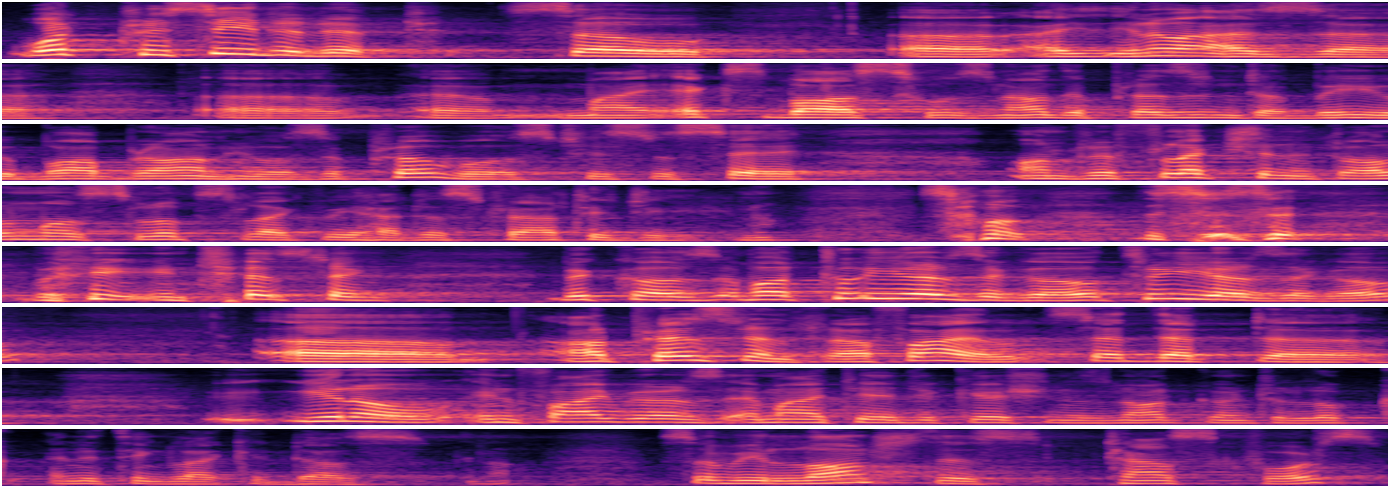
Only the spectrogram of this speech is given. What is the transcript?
What preceded it? So, uh, I, you know, as uh, uh, uh my ex-boss, who's now the president of BU, Bob Brown, who was a provost, used to say, on reflection, it almost looks like we had a strategy. You know? So this is very interesting because about two years ago, three years ago, uh, our president, Rafael, said that, uh, you know, in five years, MIT education is not going to look anything like it does. You know? So we launched this task force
